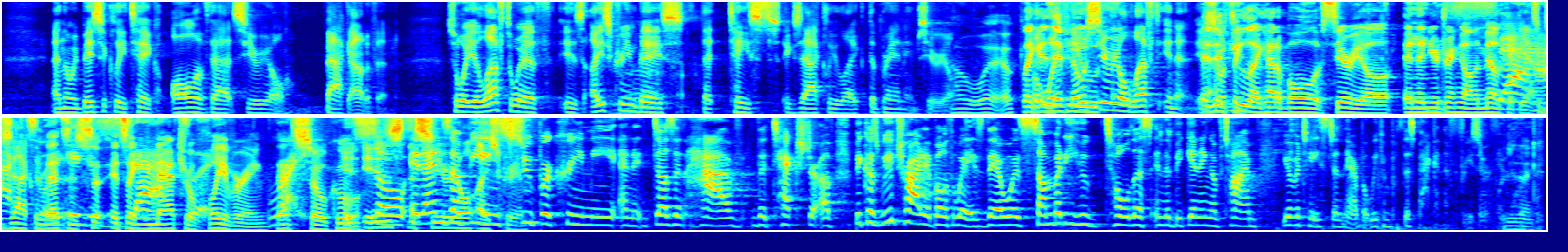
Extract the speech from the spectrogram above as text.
and then we basically take all of that cereal back out of it. So what you're left with is ice cream base that tastes exactly like the brand name cereal Oh way. Okay. Like but as with if no you, cereal left in it. Yeah. as So if you like- like had a bowl of cereal and then you're drinking all the milk at the end. exactly right. That's ins- it's like natural flavoring. Right. That's so cool. It is so the it ends cereal up being super creamy and it doesn't have the texture of because we've tried it both ways there was somebody who told us in the beginning of time you have a taste in there but we can put this back in the freezer if What do you you think?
